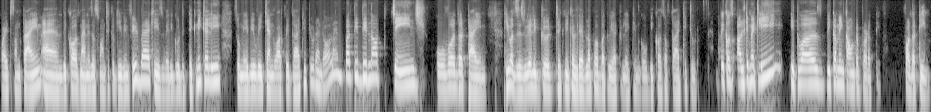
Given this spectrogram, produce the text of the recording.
quite some time and because managers wanted to give him feedback. He's very good technically so maybe we can work with the attitude and all and but it did not change over the time. He was a really good technical developer but we had to let him go because of the attitude. Because ultimately it was becoming counterproductive for the team.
